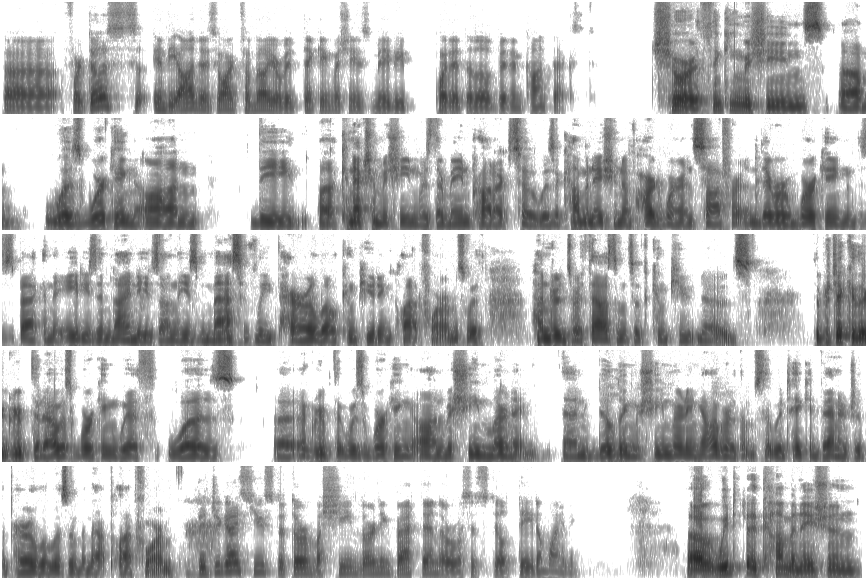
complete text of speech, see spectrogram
uh, for those in the audience who aren't familiar with thinking machines, maybe put it a little bit in context. Sure. Thinking Machines um, was working on the uh, connection machine was their main product. So it was a combination of hardware and software. And they were working, this is back in the 80s and 90s, on these massively parallel computing platforms with hundreds or thousands of compute nodes. The particular group that I was working with was a, group that was working on machine learning and building machine learning algorithms that would take advantage of the parallelism in that platform. Did you guys use the term machine learning back then, or was it still data mining? Uh, we did a combination.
